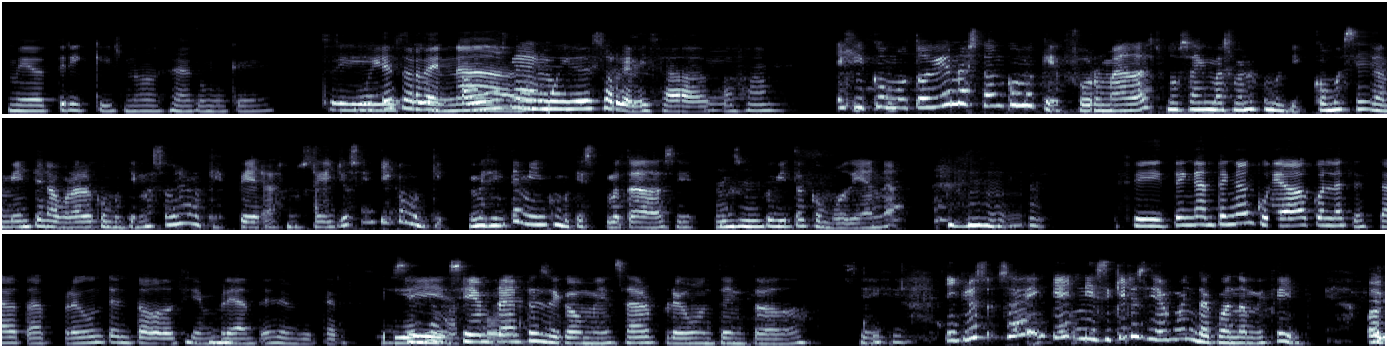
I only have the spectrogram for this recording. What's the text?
medio trickish, ¿no? O sea, como que muy desordenadas. muy desorganizadas, ajá. Es que como todavía no están como que formadas, no saben más o menos como que cómo es el ambiente laboral, como que más o menos lo que esperas, no sé, yo sentí como que, me sentí también como que explotada, así, un poquito como Diana. Sí, tengan, tengan cuidado con las startups, pregunten todo siempre antes de meterse. Sí, siempre antes de comenzar pregunten todo. Sí. Incluso, ¿saben qué? Ni siquiera se dio cuenta cuando me fui, ¿ok?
